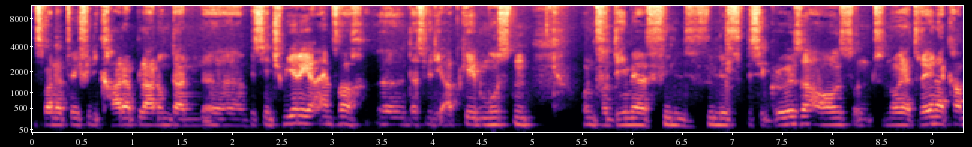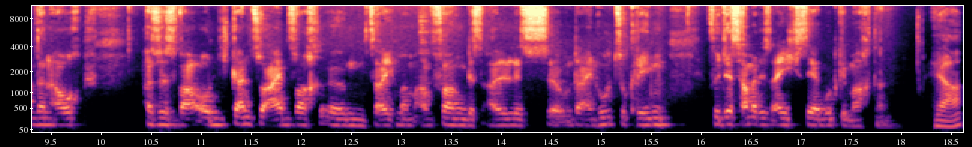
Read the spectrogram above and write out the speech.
es war natürlich für die Kaderplanung dann äh, ein bisschen schwieriger einfach, äh, dass wir die abgeben mussten. Und von dem her fiel, es ein bisschen größer aus und neuer Trainer kam dann auch. Also es war auch nicht ganz so einfach, ähm, sage ich mal, am Anfang das alles äh, unter einen Hut zu kriegen. Für das haben wir das eigentlich sehr gut gemacht dann. Ja,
